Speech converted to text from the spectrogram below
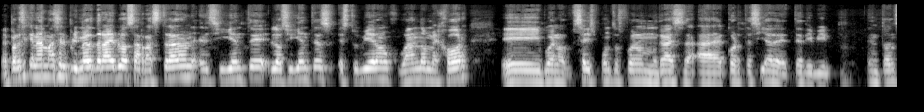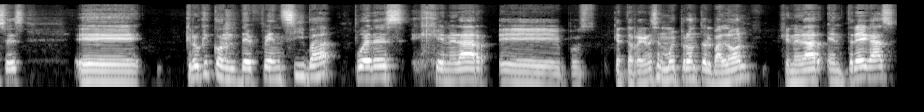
Me parece que nada más el primer drive los arrastraron, el siguiente, los siguientes estuvieron jugando mejor, y bueno, seis puntos fueron gracias a, cortesía de Teddy B. Entonces, creo que con defensiva puedes generar, pues, que te regresen muy pronto el balón, generar entregas.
